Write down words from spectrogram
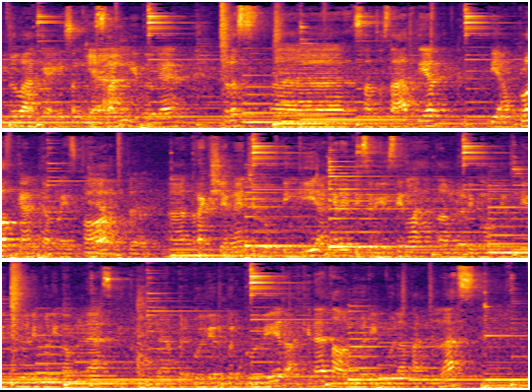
gitu lah kayak iseng-iseng Ya. gitu kan terus eh, satu saat dia diupload kan ke Play Store Ya, betul. eh, tractionnya cukup tinggi akhirnya diseriusin lah tahun 2015 2015 gitu nah bergulir bergulir akhirnya tahun 2018 eh,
